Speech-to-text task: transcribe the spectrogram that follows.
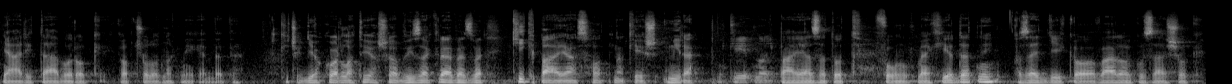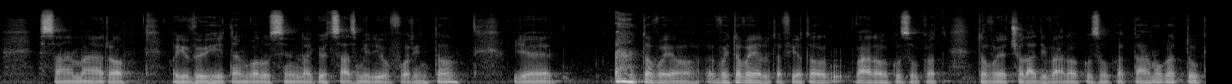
nyári táborok kapcsolódnak még ebbe be. Kicsit gyakorlatiasabb vizekre vezve, kik pályázhatnak és mire? Két nagy pályázatot fogunk meghirdetni. Az egyik a vállalkozások számára a jövő héten valószínűleg 500 millió forinttal. Ugye tavaly, a, vagy tavaly előtt a fiatal vállalkozókat, tavaly a családi vállalkozókat támogattuk,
